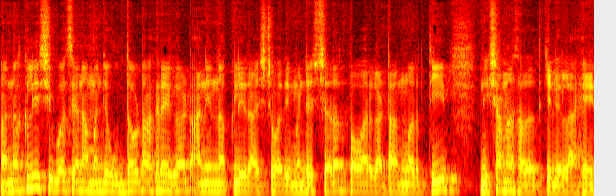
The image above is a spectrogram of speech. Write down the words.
नकली शिवसेना म्हणजे उद्धव ठाकरे गट आणि नकली राष्ट्रवादी म्हणजे शरद पवार गटांवरती निशाणा साधत केलेला आहे.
